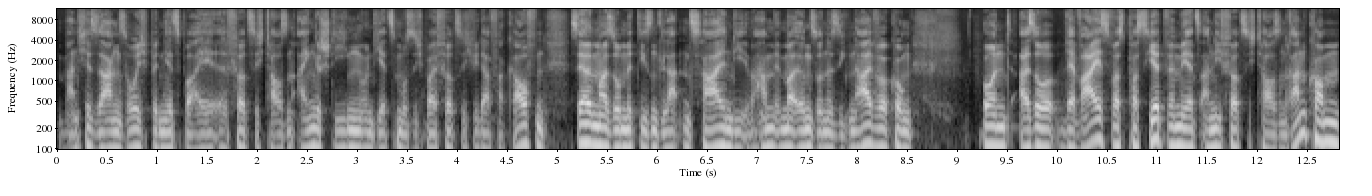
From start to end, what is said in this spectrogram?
manche sagen so, ich bin jetzt bei 40.000 äh, eingestiegen und jetzt muss ich bei 40 wieder verkaufen. Ist ja immer so mit diesen glatten Zahlen, die haben immer irgend so Signalwirkung. Und also wer weiß, was passiert, wenn wir jetzt an die 40.000 rankommen.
